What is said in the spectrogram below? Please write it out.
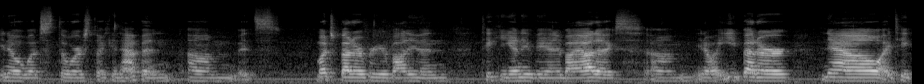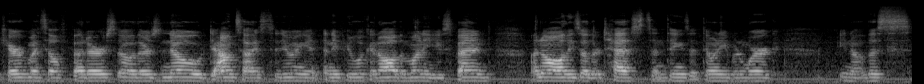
you know, what's the worst that can happen? Um, it's much better for your body than taking any of the antibiotics. Um, you know, I eat better now, I take care of myself better, so there's no downsides to doing it. And if you look at all the money you spend on all these other tests and things that don't even work, you know, this,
